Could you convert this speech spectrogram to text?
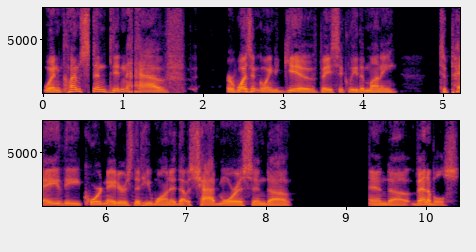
when Clemson didn't have or wasn't going to give basically the money to pay the coordinators that he wanted, that was Chad Morris and uh, and uh, Venables,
